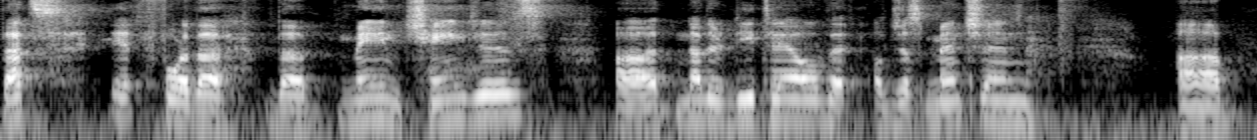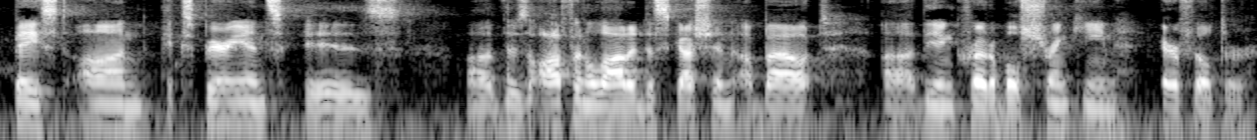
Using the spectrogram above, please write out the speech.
That's it for the, the main changes. Uh, another detail that I'll just mention uh, based on experience is uh, there's often a lot of discussion about uh, the incredible shrinking air filter.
